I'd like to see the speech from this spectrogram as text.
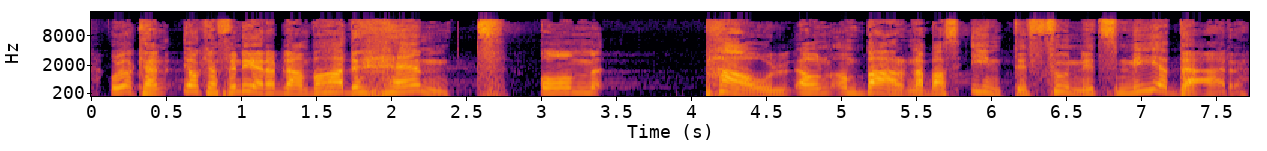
Och jag kan, jag kan fundera ibland, vad hade hänt om, Paul, om, om Barnabas inte funnits med där?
